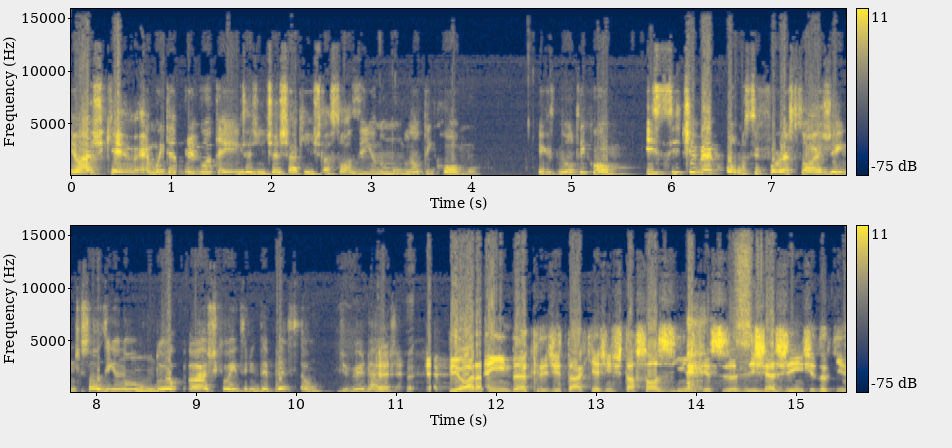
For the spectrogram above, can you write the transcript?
Eu acho que é, é muita prepotência a gente achar que a gente tá sozinho no mundo. Não tem como. Não tem como. E se tiver como, se for só a gente sozinho no mundo, eu, eu acho que eu entro em depressão, de verdade. É pior ainda acreditar que a gente tá sozinho, que existe a gente do que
